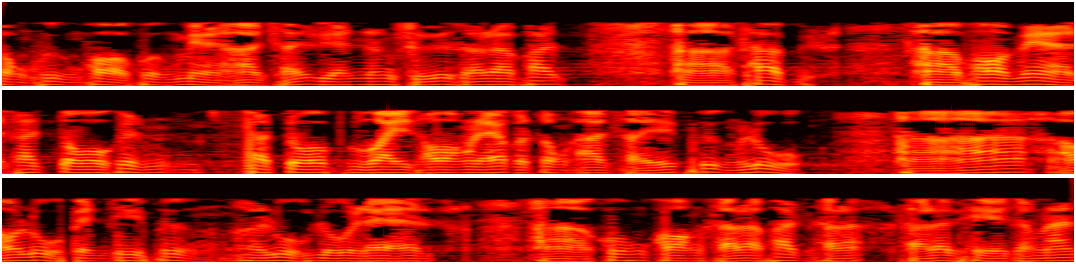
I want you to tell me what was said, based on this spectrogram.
ต้องพึ่งพ่อพึ่งแม่ อาศัยเรียนหนังสือสารพัดถ้าหาพ่อแม่ถ้าโตขึ้น ถ้าโตวัยทองแล้วก็ต้องอาศัยพึ่งลูก หา เอาลูกเป็นที่พึ่งลูกดูแลคุ้มครองสารพัดสารเพดังนั้น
